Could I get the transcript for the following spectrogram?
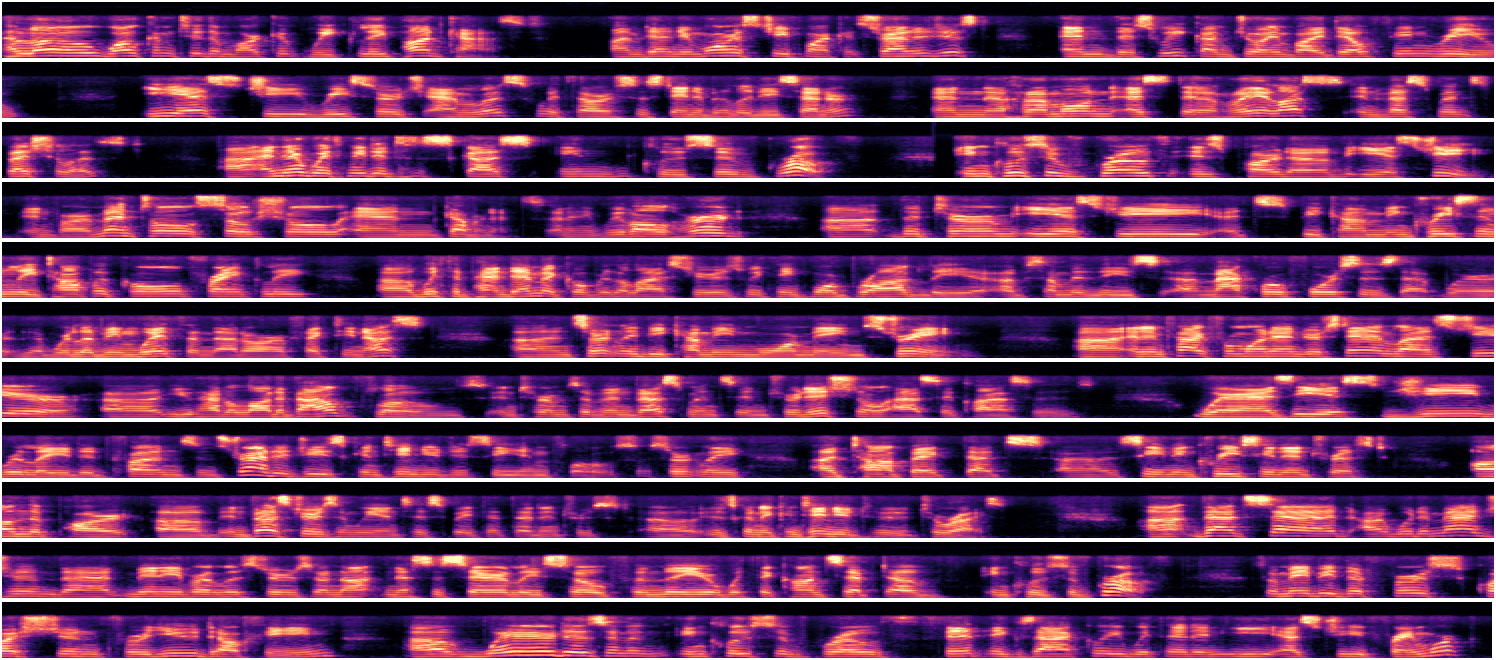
Hello, welcome to the Market Weekly podcast. I'm Daniel Morris, Chief Market Strategist, and this week I'm joined by Delphine Riou, ESG Research Analyst with our Sustainability Center, and Ramon Esteruelas, Investment Specialist. Uh, and they're with me to discuss inclusive growth. Inclusive growth is part of ESG, environmental, social, and governance. And I think we've all heard uh, the term ESG. It's become increasingly topical, frankly, uh, with the pandemic over the last years. We think more broadly of some of these uh, macro forces that we're that we're living with and that are affecting us, uh, and certainly becoming more mainstream. Uh, and in fact, from what I understand, last year uh, you had a lot of outflows in terms of investments in traditional asset classes, whereas ESG related funds and strategies continue to see inflows. So certainly a topic that's uh, seen increasing interest on the part of investors, and we anticipate that that interest uh, is going to continue to, to rise. Uh, that said, I would imagine that many of our listeners are not necessarily so familiar with the concept of inclusive growth. So maybe the first question for you, Delphine, uh, where does an inclusive growth fit exactly within an ESG framework?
